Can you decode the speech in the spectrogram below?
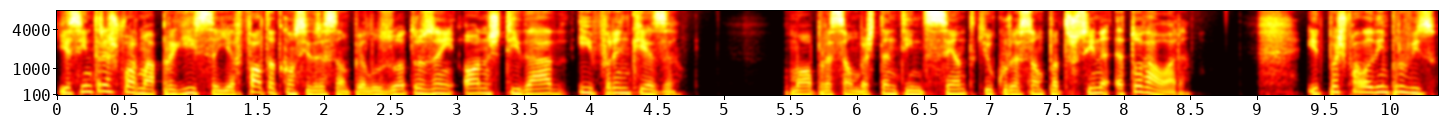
E assim transforma a preguiça e a falta de consideração pelos outros em honestidade e franqueza. Uma operação bastante indecente que o coração patrocina a toda a hora. E depois fala de improviso.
